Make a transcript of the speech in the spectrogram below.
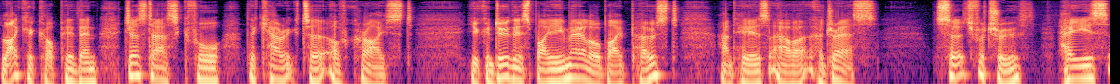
like a copy, then just ask for the character of Christ. You can do this by email or by post, and here's our address Search for Truth, Hayes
